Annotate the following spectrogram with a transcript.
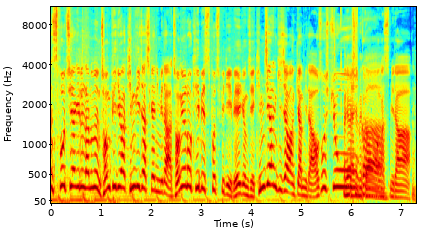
다양한 스포츠 이야기를 나누는 정 PD와 김 기자 시간입니다. 정현호 KBS 스포츠 PD, 매일경제 김지한 기자와 함께합니다. 어서 오십시오. 안녕하십니까. 반갑습니다. 네.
